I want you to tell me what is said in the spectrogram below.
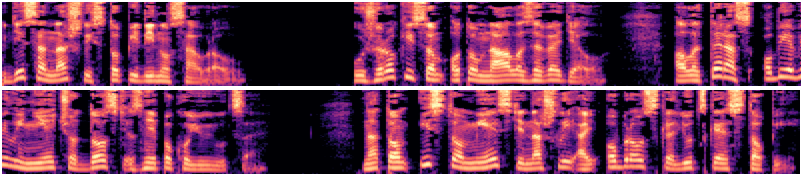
kde sa našli stopy dinosaurov. Už roky som o tom náleze vedel, ale teraz objavili niečo dosť znepokojujúce. Na tom istom mieste našli aj obrovské ľudské stopy.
